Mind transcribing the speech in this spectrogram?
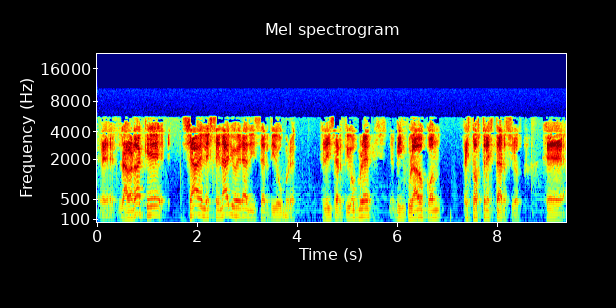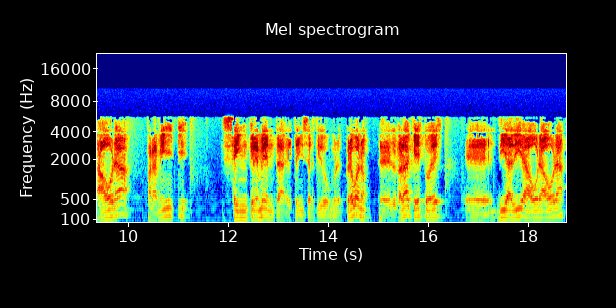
eh, la verdad que ya el escenario era de incertidumbre, el incertidumbre vinculado con estos tres tercios. ahora, para mí, se incrementa esta incertidumbre. Pero bueno, eh, la verdad que esto es eh, día a día, hora a hora,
